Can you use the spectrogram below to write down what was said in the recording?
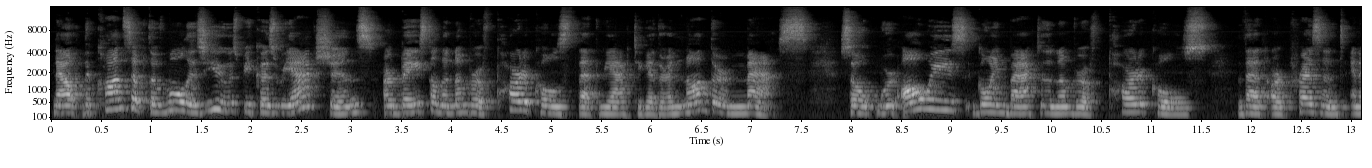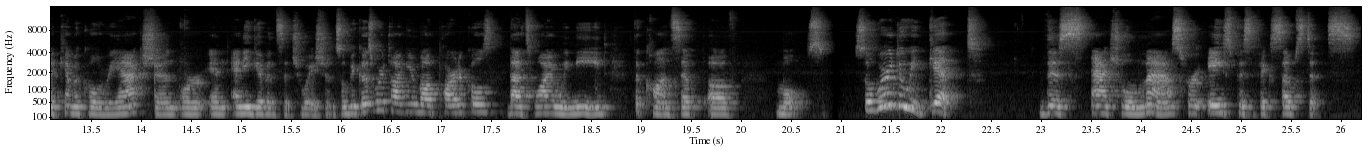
Now, the concept of mole is used because reactions are based on the number of particles that react together and not their mass. So we're always going back to the number of particles that are present in a chemical reaction or in any given situation. So because we're talking about particles, that's why we need the concept of moles. So where do we get this actual mass for a specific substance?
